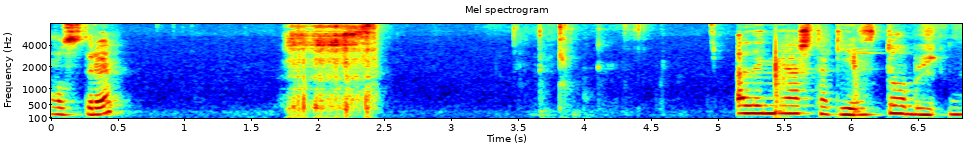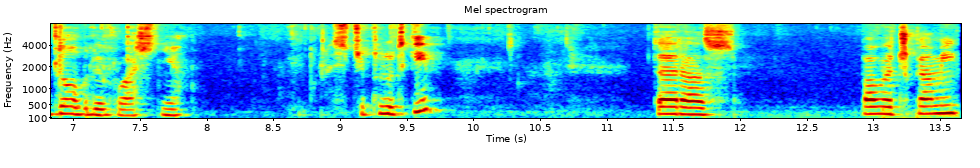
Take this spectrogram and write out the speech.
Ostry. Ale nie aż taki jest dobry, dobry właśnie. Jest cieplutki. Teraz pałeczkami.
